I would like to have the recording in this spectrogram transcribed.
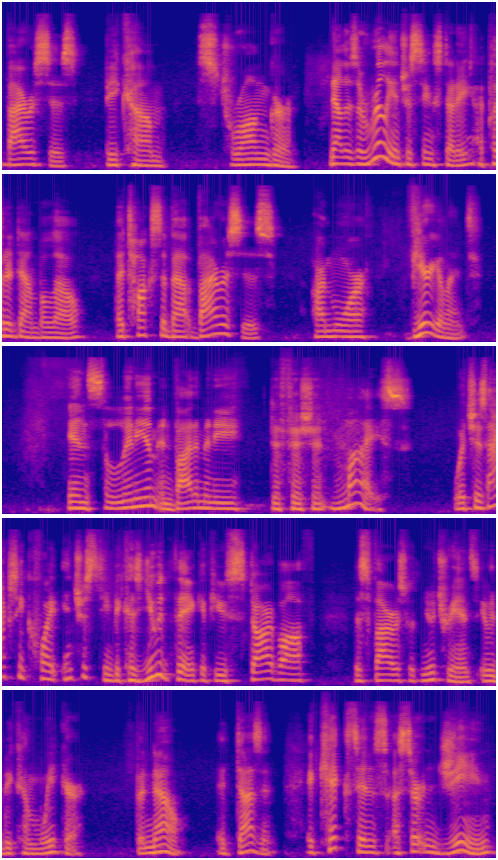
viruses become stronger. Now, there's a really interesting study, I put it down below, that talks about viruses are more virulent in selenium and vitamin E deficient mice which is actually quite interesting because you would think if you starve off this virus with nutrients, it would become weaker. But no, it doesn't. It kicks in a certain gene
